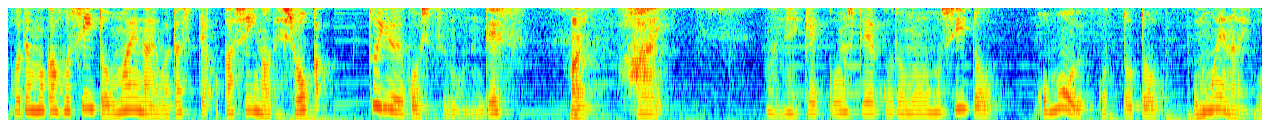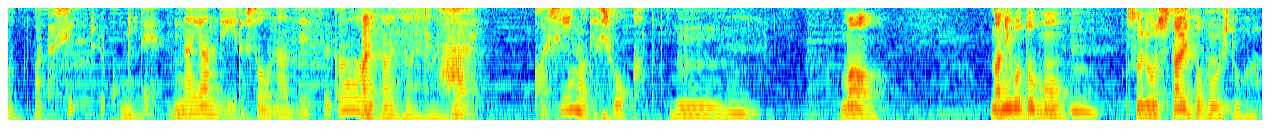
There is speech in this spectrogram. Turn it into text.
子供が欲しいと思えない私っておかしいのでしょうか？というご質問です。はい。はいまあね結婚して子供を欲しいと思う夫と思えないお、私ということでうん。悩んでいるそうなんですが、おかしいのでしょうかと、うーん。まあ何事もうん。それをしたいと思う人が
